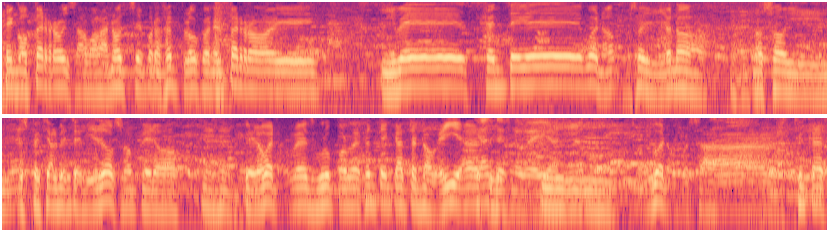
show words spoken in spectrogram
tengo perro y salgo a la noche, por ejemplo, con el perro y, y ves gente, bueno, pues yo no, no soy especialmente miedoso, pero, pero bueno, ves grupos de gente que antes no veías. y, bueno, pues a chicas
